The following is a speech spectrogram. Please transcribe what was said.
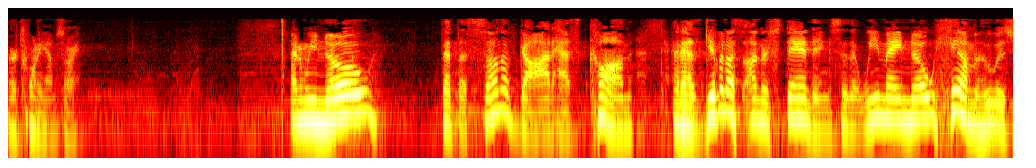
Or 20, I'm sorry. And we know that the Son of God has come and has given us understanding so that we may know him who is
